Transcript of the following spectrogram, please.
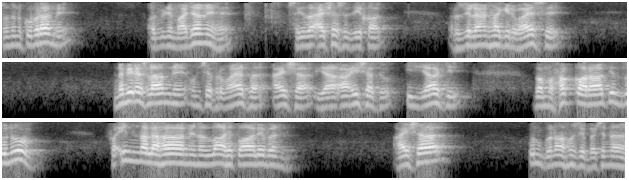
سنن قبرا میں اور ابن ماجہ میں ہے، سیدہ عائشہ صدیقہ رضی اللہ عنہ کی روایت سے۔ نبی علیہ السلام نے ان سے فرمایا تھا، عائشہ یا عائشہ تو یا کی و محقرات الذنوب۔ فن اللہ من اللہ طالبا۔ عائشہ، ان گناہوں سے بچنا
